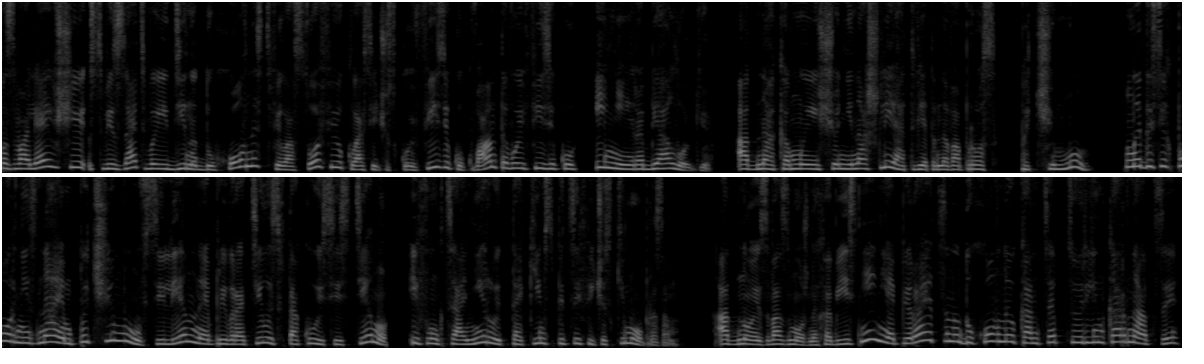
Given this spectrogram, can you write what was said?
позволяющие связать воедино духовность, философию, классическую физику, квантовую физику и нейробиологию. Однако мы еще не нашли ответа на вопрос «почему?». Мы до сих пор не знаем, почему Вселенная превратилась в такую систему и функционирует таким специфическим образом. Одно из возможных объяснений опирается на духовную концепцию реинкарнации,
